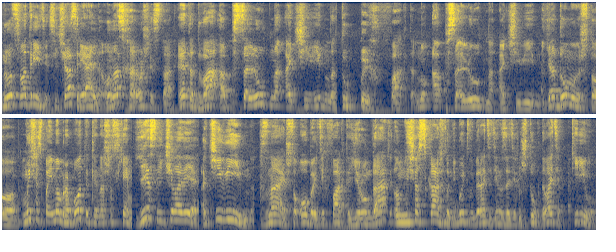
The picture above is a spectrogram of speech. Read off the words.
Ну вот смотрите, сейчас реально у нас хороший старт. Это два абсолютно очевидно тупых факта. Ну абсолютно очевидно. Я думаю, что мы сейчас поймем, работает ли наша схема. Если человек очевидно знает, что оба этих факта ерунда, он мне сейчас скажет, он не будет выбирать один из этих штук. Давайте Кириллу.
